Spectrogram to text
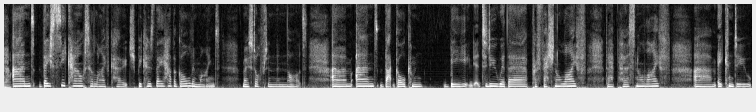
Yeah. And they seek out a life coach because they have a goal in mind, most often than not. Um, and that goal can be to do with their professional life, their personal life. Um, it can do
